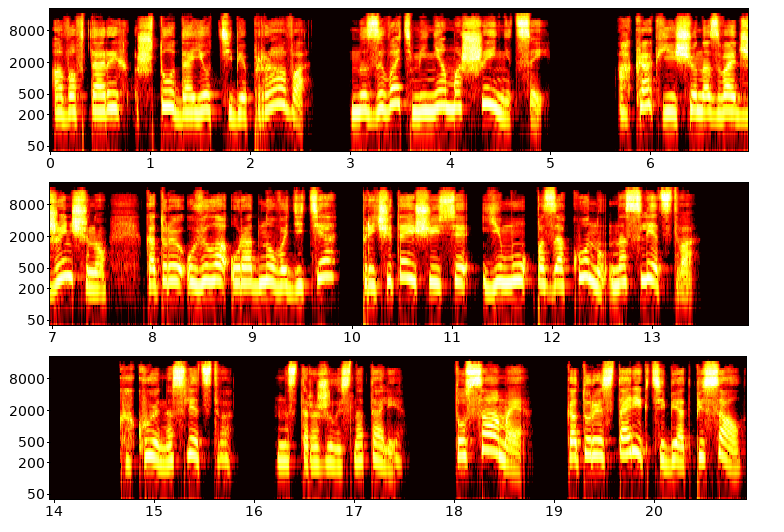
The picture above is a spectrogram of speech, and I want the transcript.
а во-вторых, что дает тебе право называть меня мошенницей? А как еще назвать женщину, которая увела у родного дитя причитающееся ему по закону наследство? «Какое наследство?» – насторожилась Наталья. «То самое, которое старик тебе отписал».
